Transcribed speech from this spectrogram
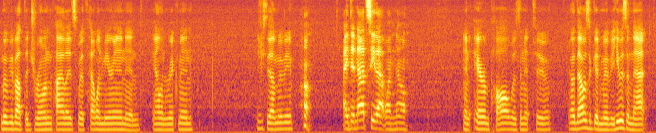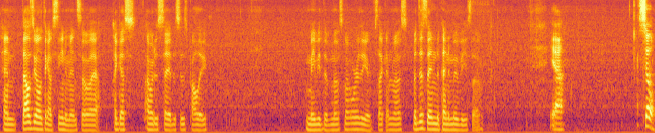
movie about the drone pilots with Helen Mirren and Alan Rickman? Did you see that movie? I did not see that one. No. And Aaron Paul was in it too. Oh, that was a good movie. He was in that, and that was the only thing I've seen him in. So I, I guess I would just say this is probably maybe the most noteworthy or second most. But this is an independent movie, so Yeah. So,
